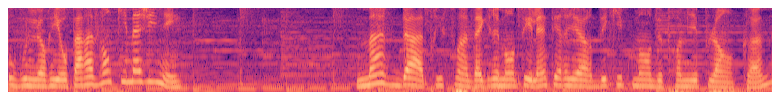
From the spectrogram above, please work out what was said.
où vous ne l'auriez auparavant qu'imaginé. Mazda a pris soin d'agrémenter l'intérieur d'équipements de premier plan comme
